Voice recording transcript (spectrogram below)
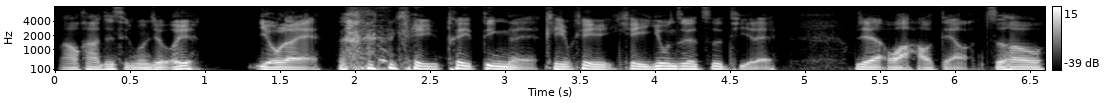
然后看到这新闻就哎有了哎，可以可以定了，可以可以可以用这个字体嘞。我觉得哇好屌！之后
